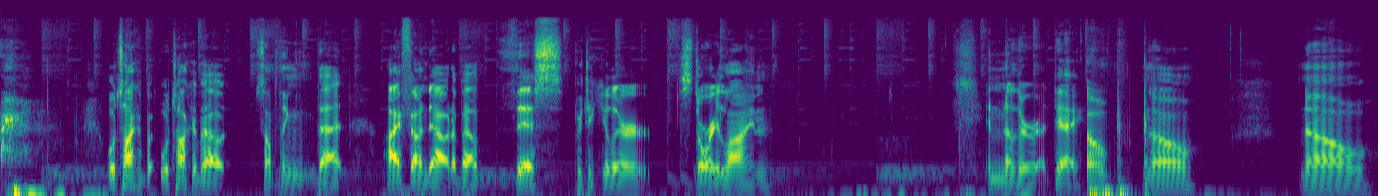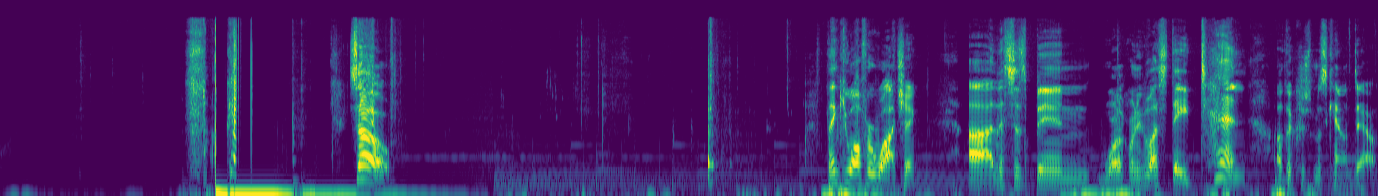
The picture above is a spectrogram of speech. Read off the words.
we'll talk about we'll talk about something that I found out about this particular storyline in another day. Oh, no, No. Okay. So, thank you all for watching. Uh, this has been World According to Us, day 10 of the Christmas Countdown.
